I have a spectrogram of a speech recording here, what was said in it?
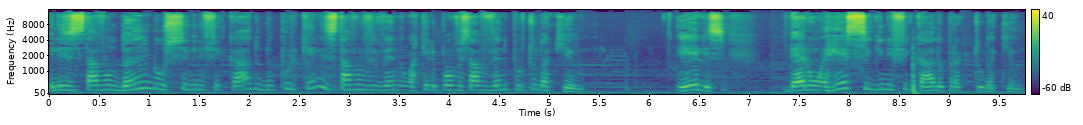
Eles estavam dando o significado do porquê eles estavam vivendo, aquele povo estava vivendo por tudo aquilo. Eles deram um ressignificado para tudo aquilo.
